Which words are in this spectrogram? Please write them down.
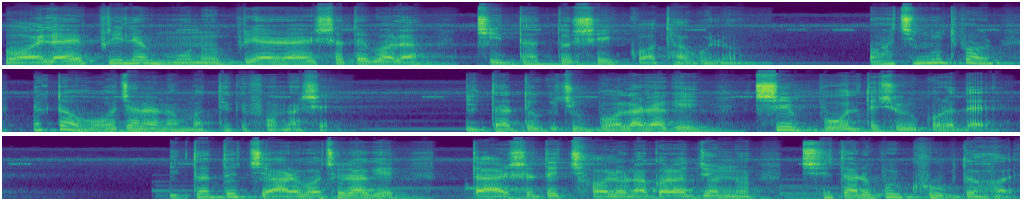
পয়লা এপ্রিলে মনোপ্রিয়া রায়ের সাথে বলা সিদ্ধার্থ সেই কথাগুলো। পাঁচ মিনিট পর একটা অজানা নাম্বার থেকে ফোন আসে। সিদ্ধার্থ কিছু বলার আগে সে বলতে শুরু করে দেয়। সিদ্ধার্থ চার বছর আগে তার সাথে ছলনা করার জন্য সে তার উপর ক্ষুব্ধ হয়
